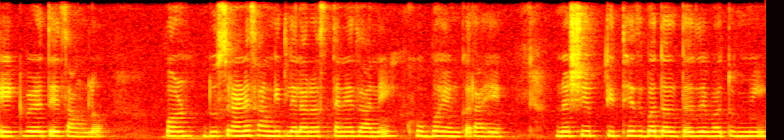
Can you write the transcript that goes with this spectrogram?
एक वेळ ते चांगलं. पण दुसऱ्याने सांगितलेल्या रस्त्याने जाणे खूप भयंकर आहे. नशीब तिथेच बदलतं जेव्हा तुम्ही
